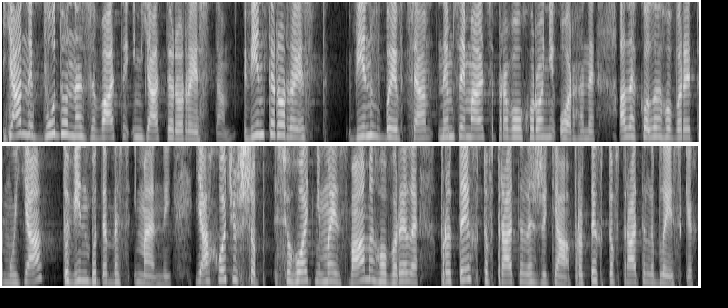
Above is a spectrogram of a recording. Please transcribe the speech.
я не буду називати ім'я терориста. Він терорист. Він вбивця, ним займаються правоохоронні органи. Але коли говоритиму я, то він буде безіменний. Я хочу, щоб сьогодні ми з вами говорили про тих, хто втратили життя, про тих, хто втратили близьких.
